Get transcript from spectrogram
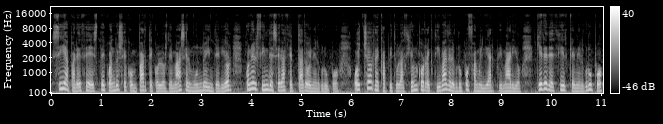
Sí aparece este cuando se comparte con los demás el mundo interior con el fin de ser aceptado en el grupo. 8. Recapitulación correctiva del grupo familiar primario. Quiere decir que en el grupo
